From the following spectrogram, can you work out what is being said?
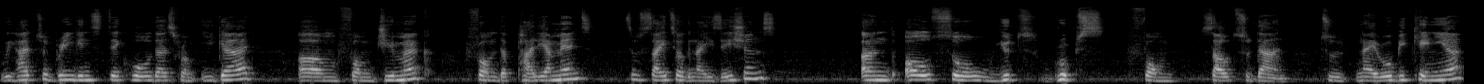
We had to bring in stakeholders from IGAD, um, from JMEC, from the parliament, society organizations, and also youth groups from South Sudan to Nairobi, Kenya,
